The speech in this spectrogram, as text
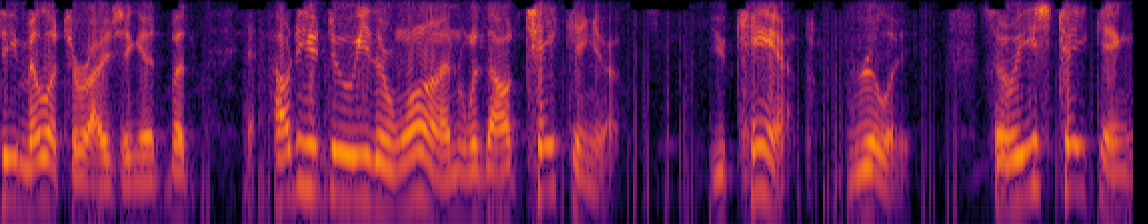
demilitarizing it, but how do you do either one without taking it? You can't, really. So he's taking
